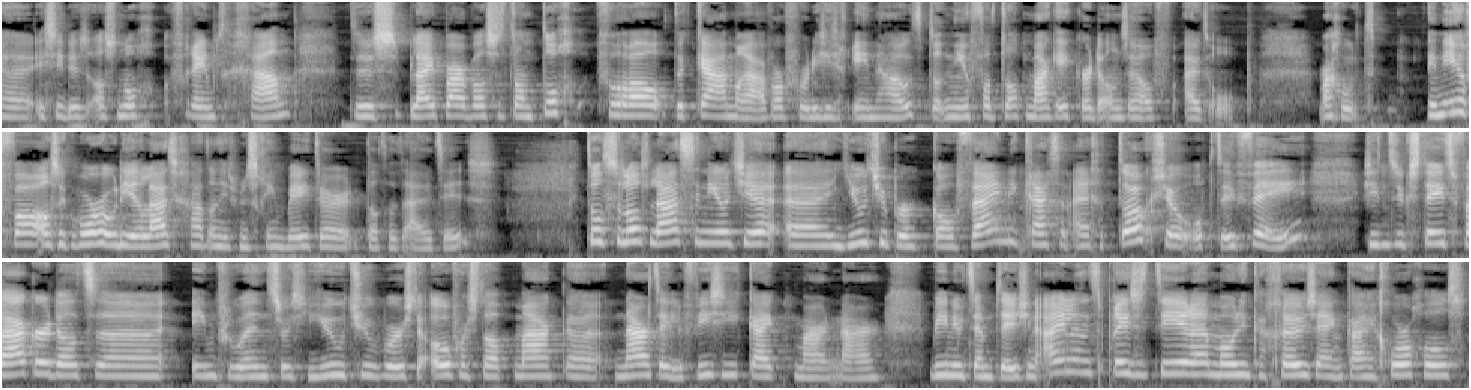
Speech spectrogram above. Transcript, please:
uh, is hij dus alsnog vreemd gegaan. Dus blijkbaar was het dan toch vooral de camera waarvoor hij zich inhoudt. In ieder geval, dat maak ik er dan zelf uit op. Maar goed, in ieder geval, als ik hoor hoe die relatie gaat, dan is het misschien beter dat het uit is. Tot slot, laatste nieuwtje. Uh, YouTuber Calvin, die krijgt een eigen talkshow op tv. Je ziet natuurlijk steeds vaker dat uh, influencers, YouTubers de overstap maken naar televisie. Kijk maar naar wie nu Temptation Island presenteren. Monica Geuze en Kai Gorgels.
